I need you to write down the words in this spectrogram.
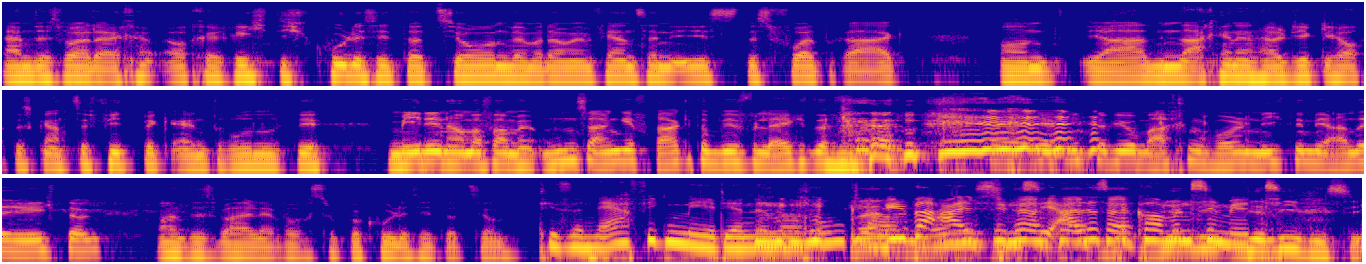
Ähm, Das war halt auch eine richtig coole Situation, wenn man da im Fernsehen ist, das vortragt. Und ja, im Nachhinein halt wirklich auch das ganze Feedback eintrudelt. Die Medien haben auf einmal uns angefragt, ob wir vielleicht ein Interview machen wollen, nicht in die andere Richtung. Und das war halt einfach eine super coole Situation. Diese nervigen Medien immer. Unglaublich. Überall sind sie, alles bekommen wir, sie lieb- wir mit. lieben sie.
